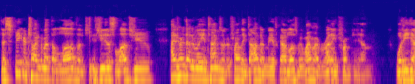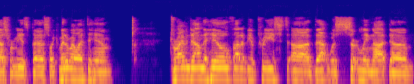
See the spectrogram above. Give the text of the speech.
the speaker talking about the love of Jesus loves you. I'd heard that a million times, but it finally dawned on me: if God loves me, why am I running from Him? What He has for me is best. So I committed my life to Him. Driving down the hill, thought I'd be a priest. Uh, that was certainly not um,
